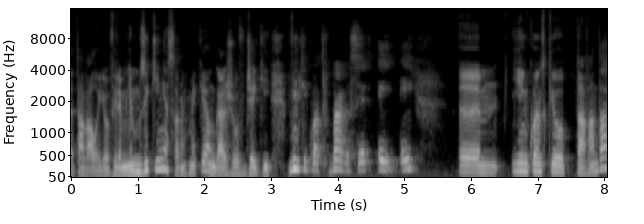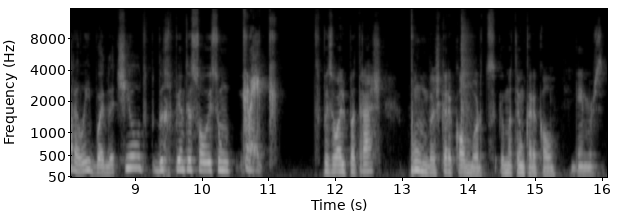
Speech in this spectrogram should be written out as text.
estava uh, ali a ouvir a minha musiquinha, sabem como é que é? Um gajo ouve Jakey 24 barra 7, ei, ei. Um, e enquanto que eu estava a andar ali, boeda chill, de repente eu só ouço um crack. Depois eu olho para trás, pumbas, caracol morto. Eu matei um caracol, gamers.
